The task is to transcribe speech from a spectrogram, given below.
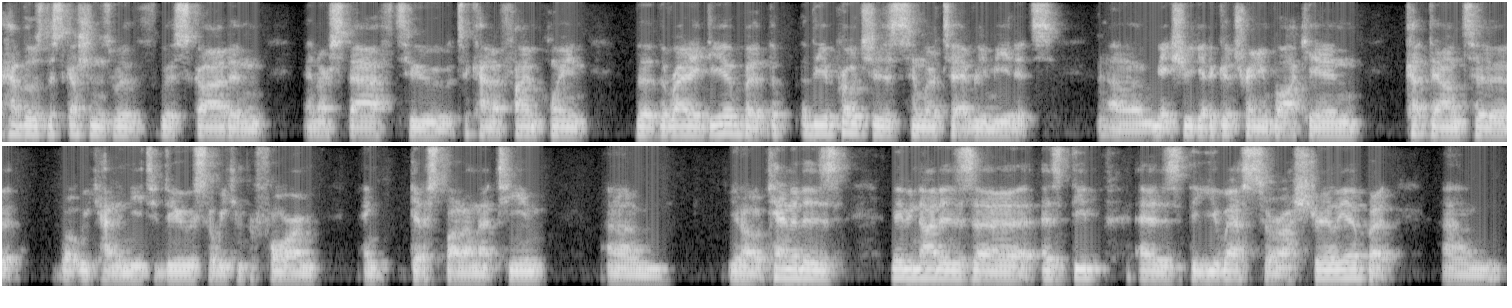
have those discussions with with Scott and and our staff to to kind of fine point the the right idea. But the the approach is similar to every meet. It's uh, make sure you get a good training block in, cut down to what we kind of need to do so we can perform and get a spot on that team. Um, you know, Canada's maybe not as uh, as deep as the U.S. or Australia, but um,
